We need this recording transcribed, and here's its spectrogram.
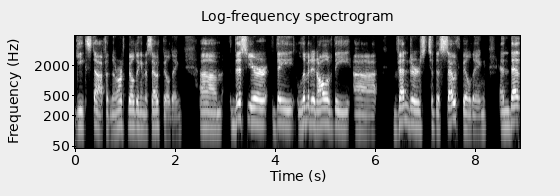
geek stuff in the north building and the south building um, this year they limited all of the uh, vendors to the south building and then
